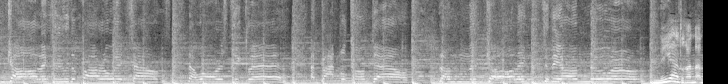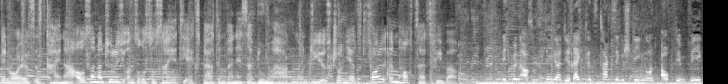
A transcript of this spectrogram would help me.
London calling Näher dran an den Royals ist keiner, außer natürlich unsere Society-Expertin Vanessa Blumhagen. Und die ist schon jetzt voll im Hochzeitsfieber. Ich bin aus dem Flieger direkt ins Taxi gestiegen und auf dem Weg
